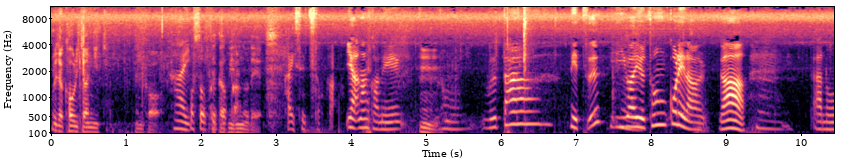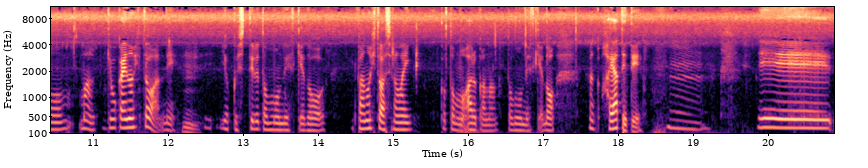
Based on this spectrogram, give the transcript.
これじゃあ、かおりちゃんに何か、はい補。足とかくいるので。解説とか。いや、なんかね、うんそ。の豚熱いわゆるトンコレラが、あの、まあ、業界の人はね、うん。よく知ってると思うんですけど、一般の人は知らないこともあるかなと思うんですけど、なんか流行ってて。うん。で、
